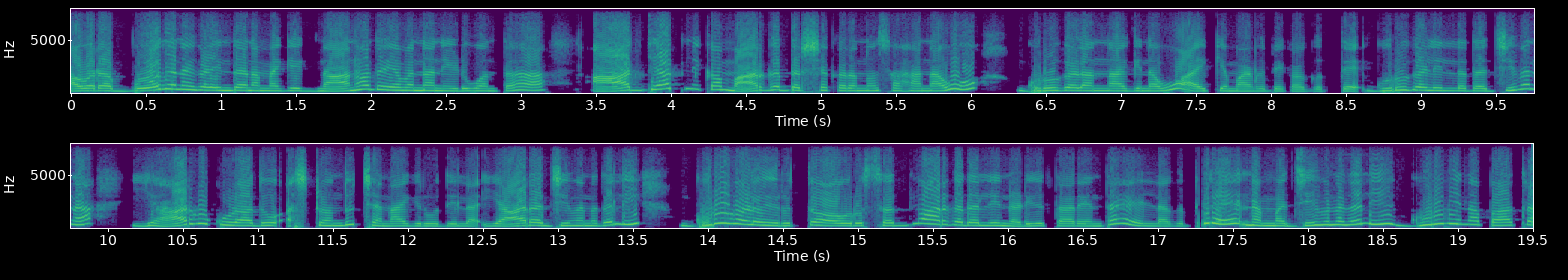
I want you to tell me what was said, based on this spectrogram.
ಅವರ ಬೋಧನೆಗಳಿಂದ ನಮಗೆ ಜ್ಞಾನೋದಯವನ್ನ ನೀಡುವಂತಹ ಆಧ್ಯಾತ್ಮಿಕ ಮಾರ್ಗದರ್ಶಕರನ್ನು ಸಹ ನಾವು ಗುರುಗಳನ್ನಾಗಿ ನಾವು ಆಯ್ಕೆ ಮಾಡಬೇಕಾಗುತ್ತೆ. ಗುರುಗಳಿಲ್ಲದ ಜೀವನ ಯಾರಿಗೂ ಕೂಡ ಅದು ಅಷ್ಟೊಂದು ಚೆನ್ನಾಗಿರುವುದಿಲ್ಲ. ಯಾರ ಜೀವನದಲ್ಲಿ ಗುರುಗಳು ಇರುತ್ತೋ ಅವರು ಸದ್ಮಾರ್ಗದಲ್ಲಿ ನಡೆಯುತ್ತಾರೆ ಅಂತ ಹೇಳಲಾಗುತ್ತೆ. ನಮ್ಮ ಜೀವನದಲ್ಲಿ ಗುರುವಿನ ಪಾತ್ರ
